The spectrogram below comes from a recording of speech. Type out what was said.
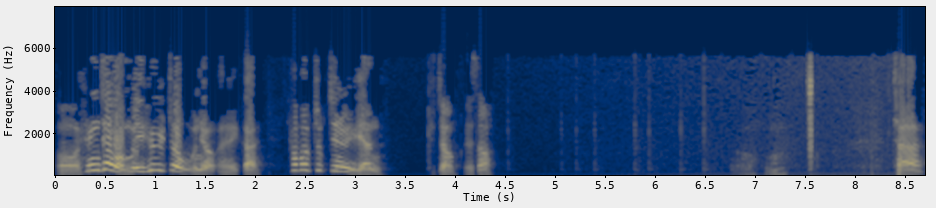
어, 행정 업무의 효율적 운영, 아, 그러니까 협업 촉진을 위한 규정. 그래서 어, 음. 자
